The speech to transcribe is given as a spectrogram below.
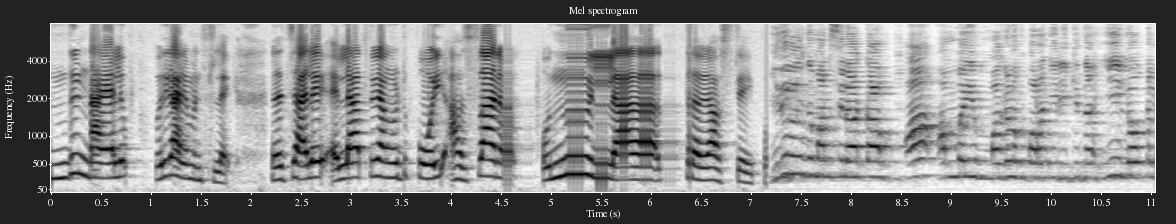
എന്തുണ്ടായാലും ഒരു കാര്യം മനസ്സിലായി. വെച്ചാൽ എല്ലാത്തിനും അങ്ങോട്ട് പോയി അവസാനം ഒന്നുമില്ലാത്ത ഒരവസ്ഥയായി ഇതിൽ നിന്ന് മനസ്സിലാക്കാം ആ അമ്മയും മകളും പറഞ്ഞിരിക്കുന്ന ഈ ലോക്കൽ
